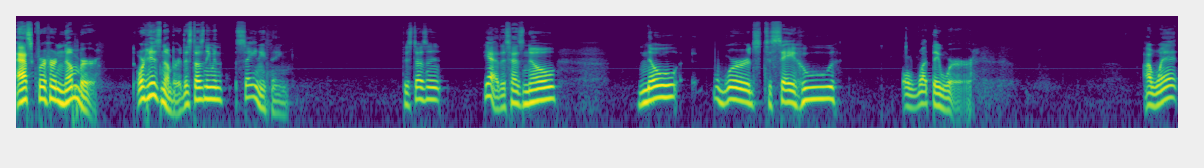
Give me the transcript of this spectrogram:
ask for her number or his number. This doesn't even say anything. This doesn't, yeah, this has no no words to say who or what they were. I went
